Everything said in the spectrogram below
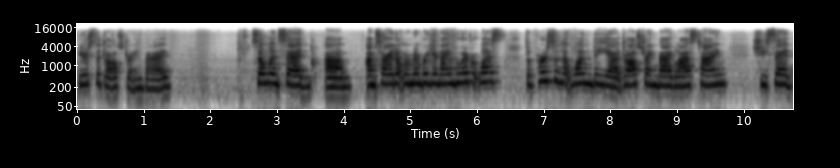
Here's the drawstring bag. Someone said, um, I'm sorry, I don't remember your name, whoever it was the person that won the uh, drawstring bag last time, she said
